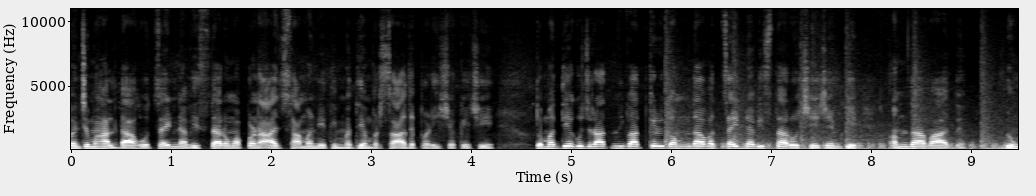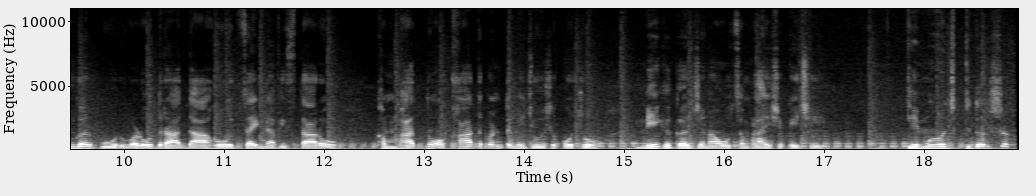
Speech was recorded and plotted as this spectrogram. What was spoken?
પંચમહાલ, દાહોદ સાઈડના વિસ્તારોમાં પણ આજ સામાન્યથી મધ્યમ વરસાદ પડી શકે છે. તો મધ્ય ગુજરાતની વાત કરીએ તો અમદાવાદ સાઈડના વિસ્તારો છે, જેમ કે અમદાવાદ, ડુંગરપુર, વડોદરા, દાહોદ સાઈડના વિસ્તારો. ખંભાતનો અખાત પણ તમે જોઈ શકો છો મેઘ ગર્જનાઓ સંભળાઈ શકે છે. તેમજ દર્શક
